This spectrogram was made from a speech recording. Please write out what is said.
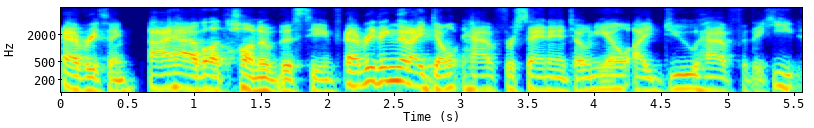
Everything. I have a ton of this team. Everything that I don't have for San Antonio, I do have for the Heat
